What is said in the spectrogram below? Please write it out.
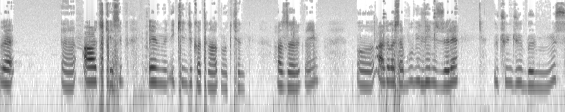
Ve e, ağaç kesip evimin ikinci katına atmak için hazırlayayım. Ee, arkadaşlar bu bildiğiniz üzere üçüncü bölümümüz.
